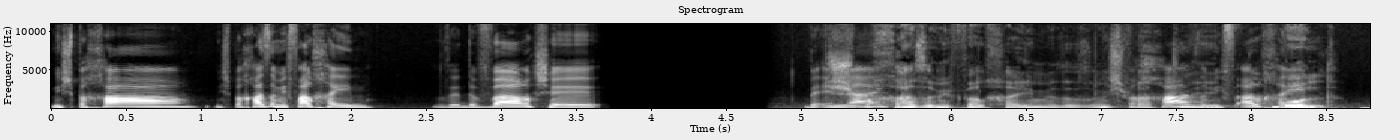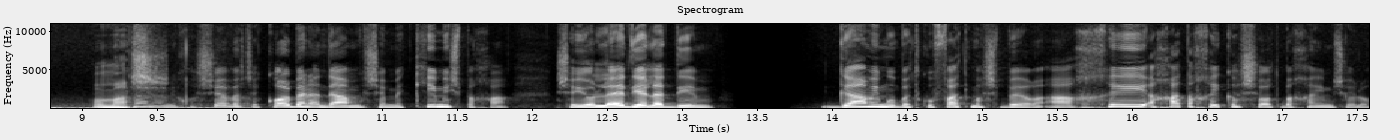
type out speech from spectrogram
משפחה, משפחה זה מפעל חיים. זה דבר שבעיניי... משפחה זה מפעל חיים, איזה זה משפט. משפחה זה מפעל חיים. בולד, ממש. כן, אני חושבת שכל בן אדם שמקים משפחה, שיולד ילדים, גם אם הוא בתקופת משבר, הכי, אחת הכי קשות בחיים שלו,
